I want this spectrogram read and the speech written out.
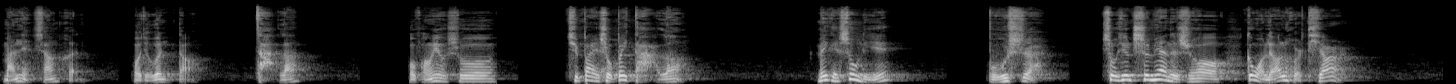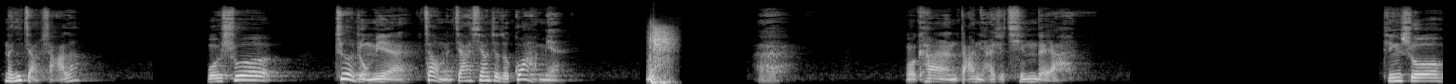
满脸伤痕，我就问道。咋了？我朋友说，去拜寿被打了，没给寿礼。不是，寿星吃面的时候跟我聊了会儿天儿。那你讲啥了？我说，这种面在我们家乡叫做挂面。哎，我看打你还是轻的呀。听说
